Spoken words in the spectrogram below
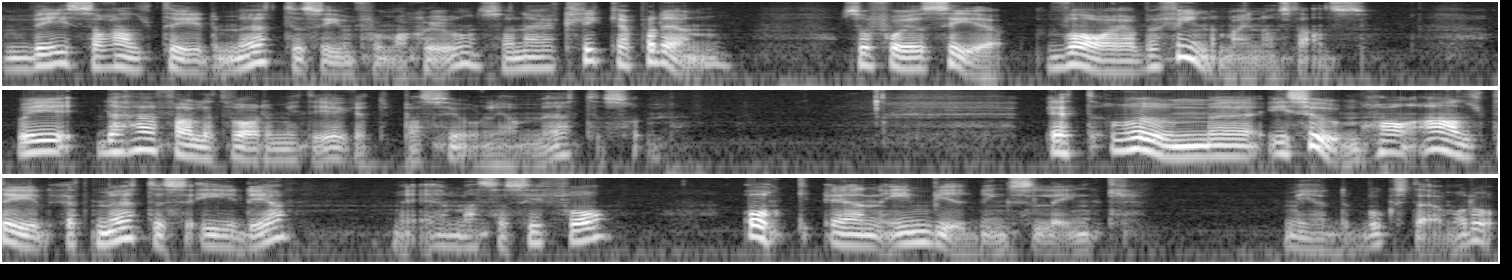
visar alltid mötesinformation. Så när jag klickar på den så får jag se var jag befinner mig någonstans. Och I det här fallet var det mitt eget personliga mötesrum. Ett rum eh, i Zoom har alltid ett mötes-id med en massa siffror och en inbjudningslänk med bokstäver då.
